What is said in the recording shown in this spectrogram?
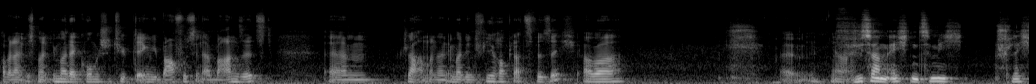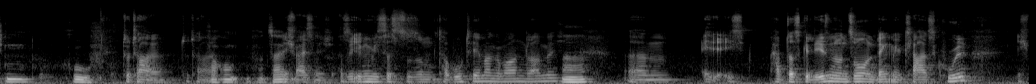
aber dann ist man immer der komische Typ, der irgendwie barfuß in der Bahn sitzt. Ähm, klar hat man dann immer den Viererplatz für sich, aber ähm, ja, Füße haben echt einen ziemlich schlechten Ruf. total, total. Warum? Sei, Ich weiß nicht. Also irgendwie ist das zu so einem Tabuthema geworden, glaube ich. Ähm, ich habe das gelesen und so und denke mir, klar, ist cool. Ich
